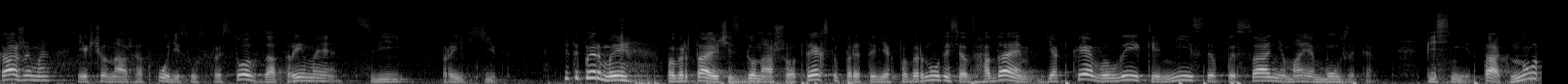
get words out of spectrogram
кажемо, якщо наш Господь Ісус Христос затримає свій прихід. І тепер ми, повертаючись до нашого тексту, перед тим як повернутися, згадаємо, яке велике місце в Писанні має музика, пісні. Так, нот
